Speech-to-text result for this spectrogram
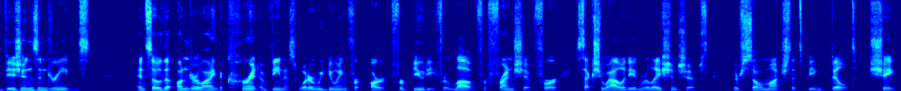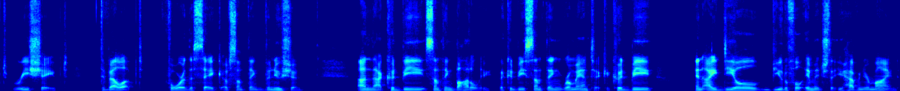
visions and dreams. And so, the underlying, the current of Venus, what are we doing for art, for beauty, for love, for friendship, for sexuality and relationships? There's so much that's being built, shaped, reshaped, developed for the sake of something Venusian. And that could be something bodily, that could be something romantic, it could be an ideal, beautiful image that you have in your mind.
